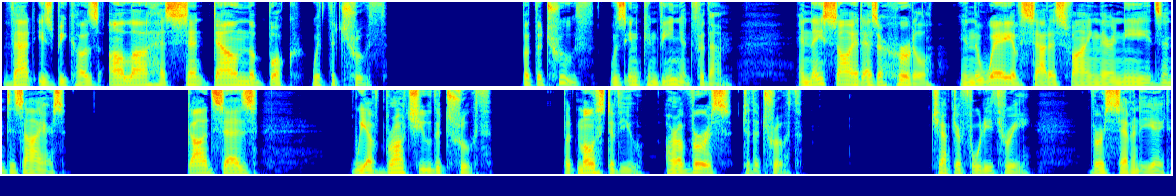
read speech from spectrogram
That is because Allah has sent down the book with the truth. But the truth was inconvenient for them, and they saw it as a hurdle in the way of satisfying their needs and desires. God says, We have brought you the truth, but most of you are averse to the truth. Chapter 43, verse 78.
